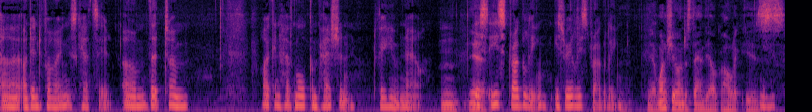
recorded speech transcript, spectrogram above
uh, identifying, as Kat said, um, that um, I can have more compassion for him now. Mm, yeah. he's, he's, struggling. He's really struggling. Yeah. Once you understand the alcoholic is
